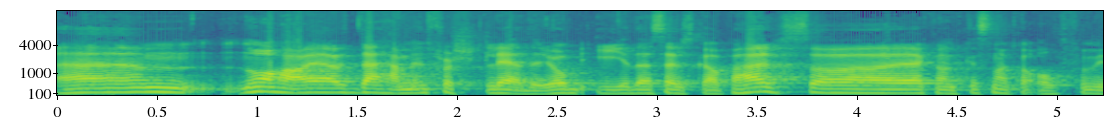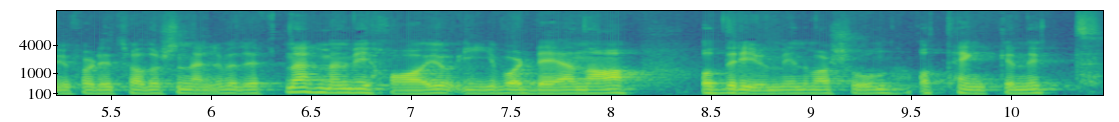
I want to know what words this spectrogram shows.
Um, nå har jeg, Det er min første lederjobb i det selskapet, her, så jeg kan ikke snakke altfor mye for de tradisjonelle bedriftene. Men vi har jo i vår DNA å drive med innovasjon og tenke nytt.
